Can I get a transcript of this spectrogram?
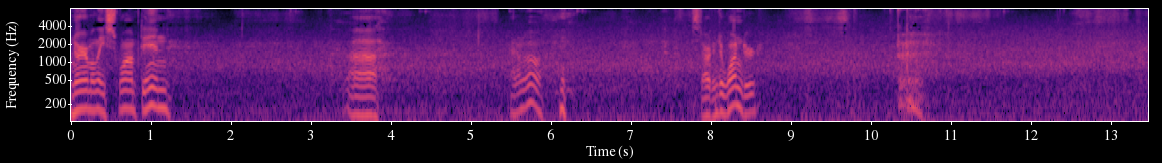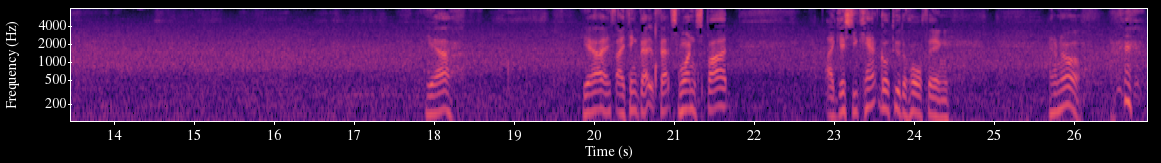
normally swamped in. Uh, I don't know. Starting to wonder. yeah. Yeah, I, I think that if that's one spot. I guess you can't go through the whole thing. I don't know.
